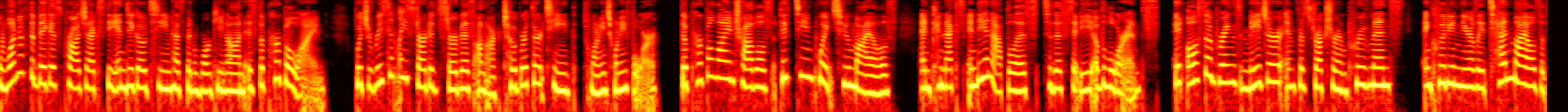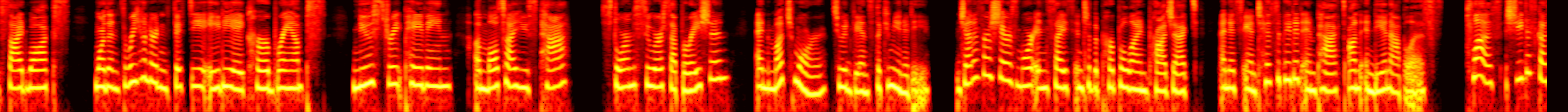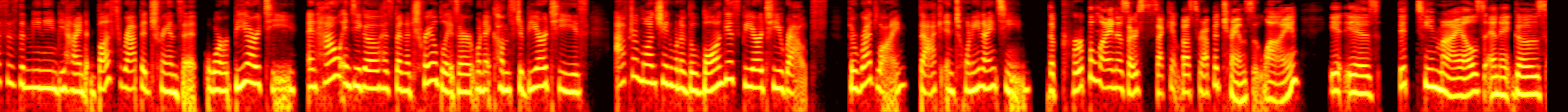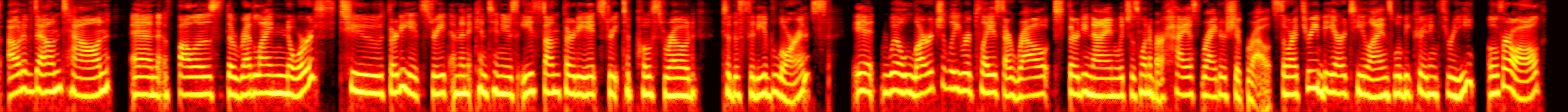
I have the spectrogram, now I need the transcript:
One of the biggest projects the IndyGo team has been working on is the Purple Line, which recently started service on October 13th, 2024. The Purple Line travels 15.2 miles and connects Indianapolis to the city of Lawrence. It also brings major infrastructure improvements, including nearly 10 miles of sidewalks, more than 350 ADA curb ramps, new street paving, a multi-use path, storm sewer separation, and much more to advance the community. Jennifer shares more insights into the Purple Line project and its anticipated impact on Indianapolis. Plus, she discusses the meaning behind Bus Rapid Transit, or BRT, and how IndyGo has been a trailblazer when it comes to BRTs after launching one of the longest BRT routes, the Red Line, back in 2019. The Purple Line is our second Bus Rapid Transit line. It is 15 miles and it goes out of downtown and follows the red line north to 38th Street. And then it continues east on 38th Street to Post Road to the city of Lawrence. It will largely replace our Route 39, which is one of our highest ridership routes. So our three BRT lines will be creating three overall.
